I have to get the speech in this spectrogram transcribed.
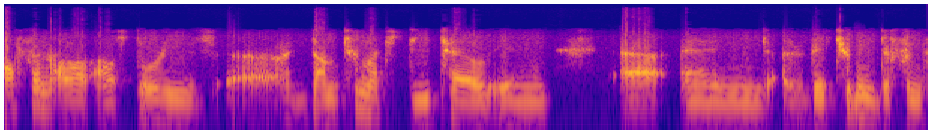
Often our, our stories uh, dump too much detail in uh, and there are too many different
